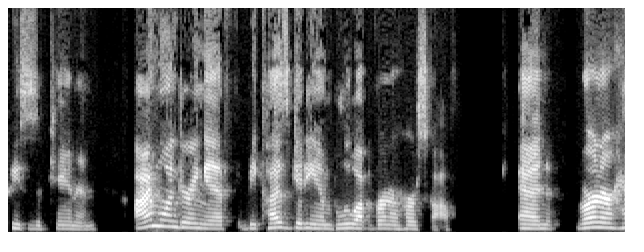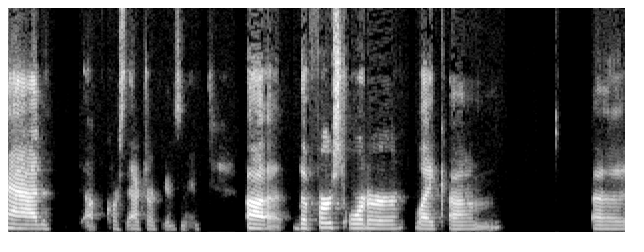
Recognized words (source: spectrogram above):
pieces of canon i'm wondering if because gideon blew up werner herskopf and werner had of course the actor i forget his name uh the first order like um uh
